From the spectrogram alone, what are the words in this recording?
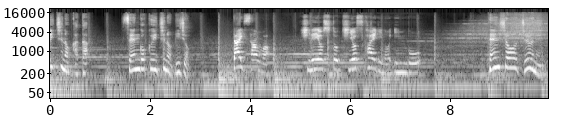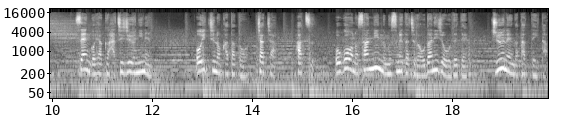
市の方。戦国一の美女。第3話。秀吉と清須会議の陰謀。天正10年。1582年。お市の方と茶々初お郷の3人の娘たちが小谷城を出て10年が経っていた。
